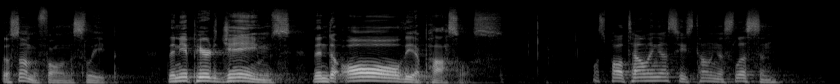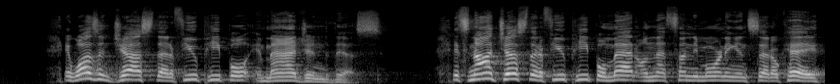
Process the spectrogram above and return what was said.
though some have fallen asleep. Then he appeared to James, then to all the apostles. What's Paul telling us? He's telling us listen, it wasn't just that a few people imagined this. It's not just that a few people met on that Sunday morning and said, okay,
